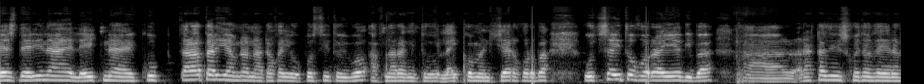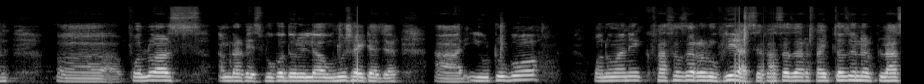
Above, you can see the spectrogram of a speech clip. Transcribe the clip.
বেশ দেরি নাই লেট নাই, খুব তাড়াতাড়ি আমরা নাটক আই উপস্থিত হইব। আপনারা কিন্তু লাইক কমেন্ট শেয়ার করবা, উৎসাহিত করাইয়ে দিবা। আর একটা জিনিস কইতাম যে ফলোয়ার্স আমরা ফেসবুকও ধরিলা উনষাট হাজার, আর ইউটিউবও অনুমানিক পাঁচ হাজারের উপরে আছে, পাঁচ হাজার ফাইভ থাউজেন্ডের প্লাস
